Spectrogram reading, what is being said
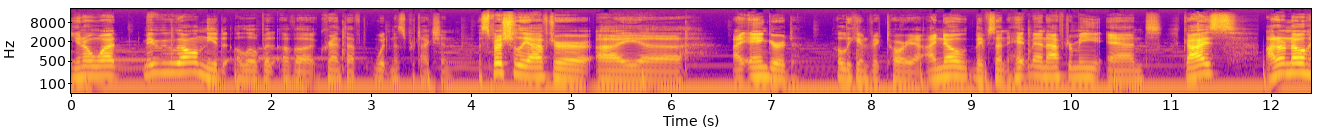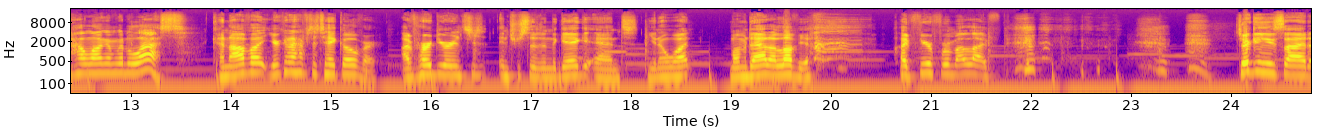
you know what? Maybe we all need a little bit of a Grand Theft Witness Protection, especially after I uh, I angered Halika and Victoria. I know they've sent hitmen after me, and guys, I don't know how long I'm gonna last. Kanava, you're gonna have to take over. I've heard you're in- interested in the gig, and you know what, Mom and Dad, I love you. I fear for my life. Joking aside,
